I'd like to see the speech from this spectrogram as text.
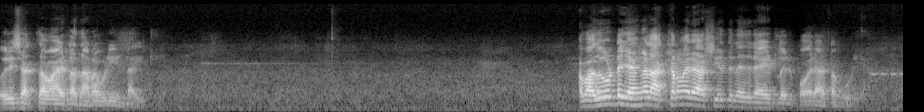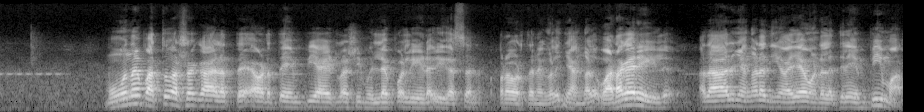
ഒരു ശക്തമായിട്ടുള്ള നടപടി ഉണ്ടായിട്ടില്ല. അപ്പം അതുകൊണ്ട് ഞങ്ങൾ അക്രമ രാഷ്ട്രീയത്തിനെതിരായിട്ടുള്ള ഒരു പോരാട്ടം കൂടിയാണ്. മൂന്ന് പത്ത് വർഷക്കാലത്തെ അവിടുത്തെ എം പി ആയിട്ടുള്ള ശ്രീ മുല്ലപ്പള്ളിയുടെ വികസന പ്രവർത്തനങ്ങൾ ഞങ്ങൾ വടകരയിൽ അതായത് ഞങ്ങളുടെ നിയോജക മണ്ഡലത്തിലെ എം പിമാർ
